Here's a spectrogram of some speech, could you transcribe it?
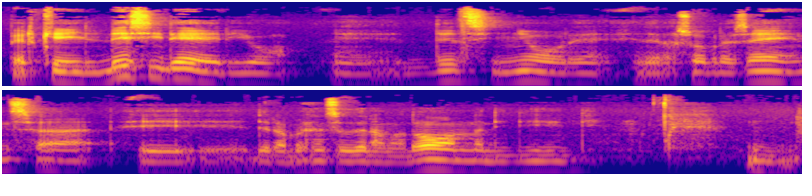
Perché il desiderio eh, del Signore e della sua presenza e della presenza della Madonna, di, di, di,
